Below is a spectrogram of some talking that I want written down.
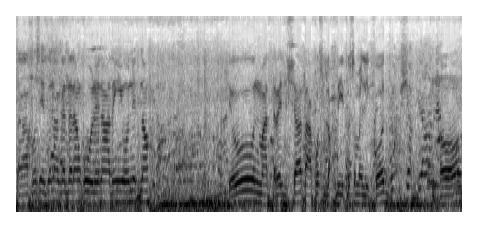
Tapos ito na ang ganda ng kulay ng ating unit no. Yun, matte red siya. Tapos black dito sa may likod. Oo.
